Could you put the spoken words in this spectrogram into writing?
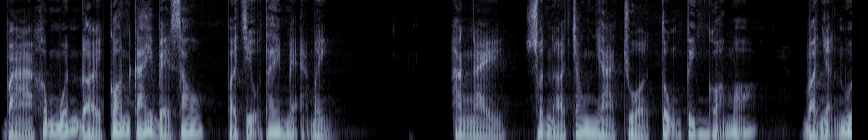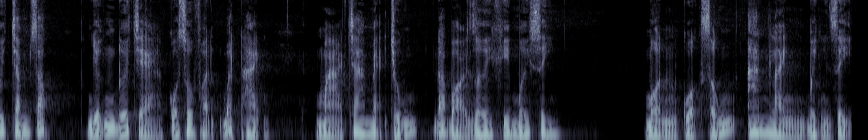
và không muốn đời con cái về sau phải chịu thay mẹ mình. Hàng ngày Xuân ở trong nhà chùa tụng kinh gõ mõ và nhận nuôi chăm sóc những đứa trẻ có số phận bất hạnh mà cha mẹ chúng đã bỏ rơi khi mới sinh. Một cuộc sống an lành, bình dị,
